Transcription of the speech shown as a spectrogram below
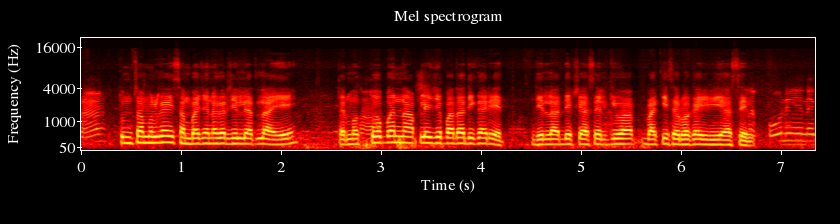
हा? तुमचा मुलगाही संभाजीनगर जिल्ह्यातला आहे तर मग तो पण आपले जे पदाधिकारी आहेत जिल्हाध्यक्ष असेल किंवा बाकी सर्व काही असेल. कोणी नाही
